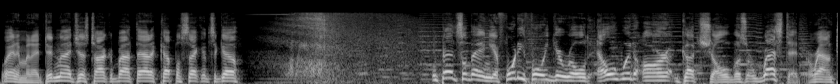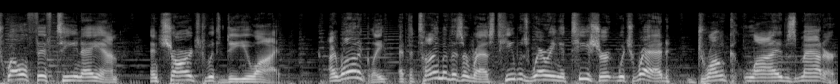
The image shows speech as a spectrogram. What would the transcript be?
Wait a minute, didn't I just talk about that a couple seconds ago? In Pennsylvania, 44-year-old Elwood R. Gutschall was arrested around 12.15 a.m. and charged with DUI. Ironically, at the time of his arrest, he was wearing a T-shirt which read, Drunk Lives Matter.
